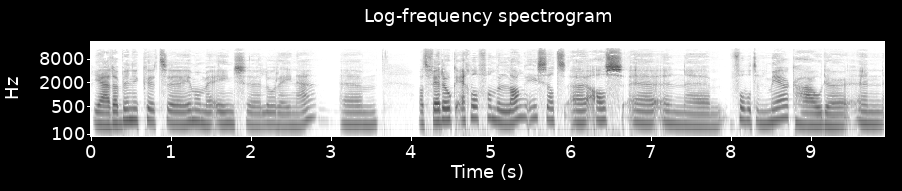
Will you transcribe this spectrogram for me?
Ja, daar ben ik het helemaal mee eens, Lorena. Um, wat verder ook echt wel van belang is, dat als een, uh, bijvoorbeeld een merkhouder een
